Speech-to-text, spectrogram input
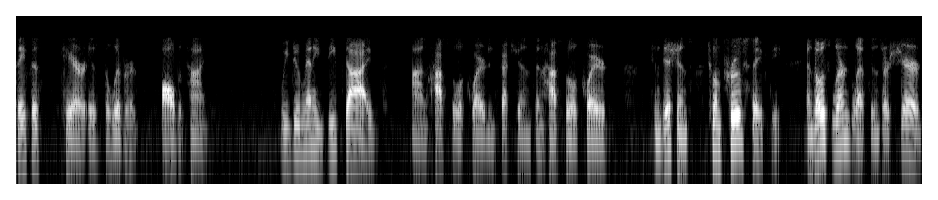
safest care is delivered all the time. We do many deep dives on hospital acquired infections and hospital acquired conditions to improve safety and those learned lessons are shared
